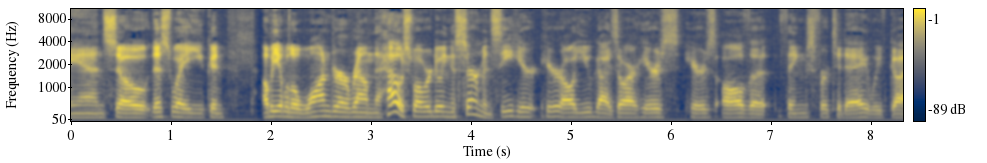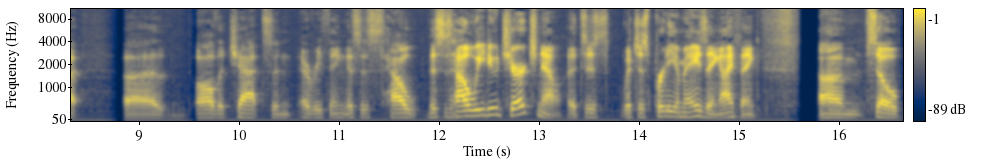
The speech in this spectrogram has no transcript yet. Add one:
and so this way you can. I'll be able to wander around the house while we're doing the sermon. See here, here all you guys are. Here's here's all the things for today. We've got uh, all the chats and everything. This is how this is how we do church now. It's just which is pretty amazing, I think. Um, so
